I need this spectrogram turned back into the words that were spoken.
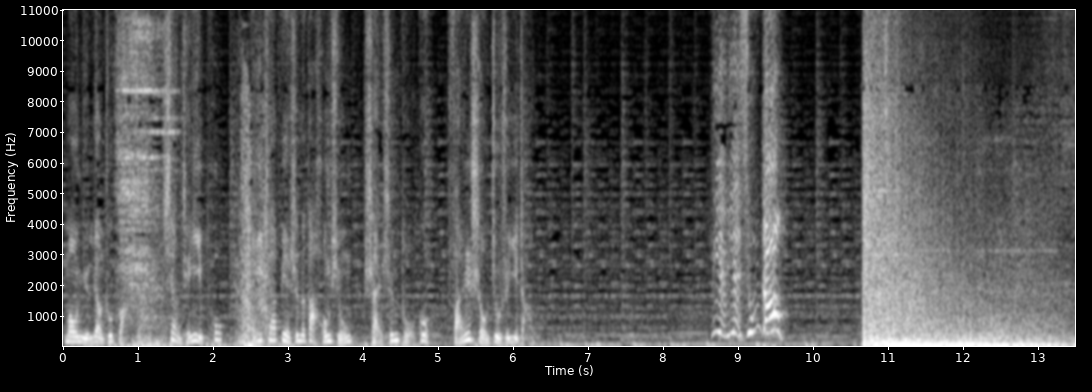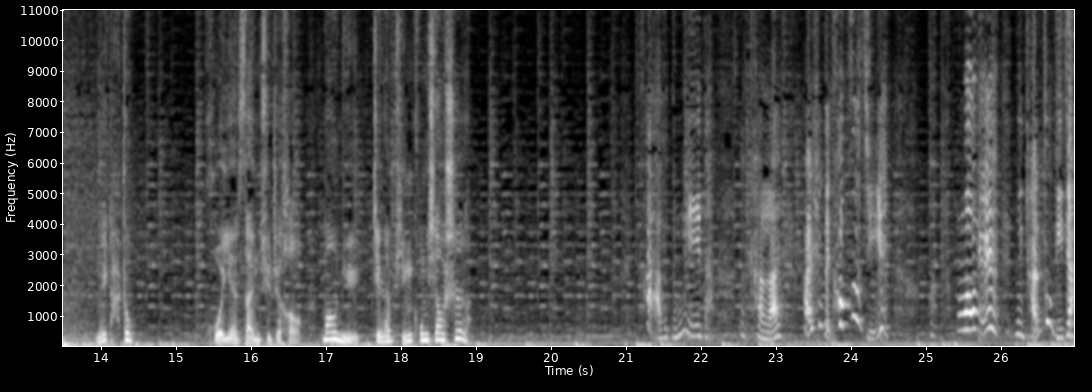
猫女亮出爪子向前一扑，迪迦变身的大红熊闪身躲过。反手就是一掌，没打中。火焰散去之后，猫女竟然凭空消失了。卡了个咪的，看来还是得靠自己。猫女，你缠住迪迦，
